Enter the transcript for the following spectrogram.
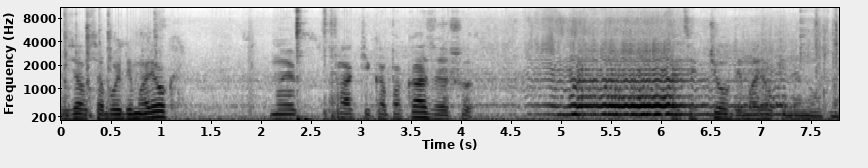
Взяв з собою димарьок, ну як практика показує, що для цих пчол димарьок і не нужний.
